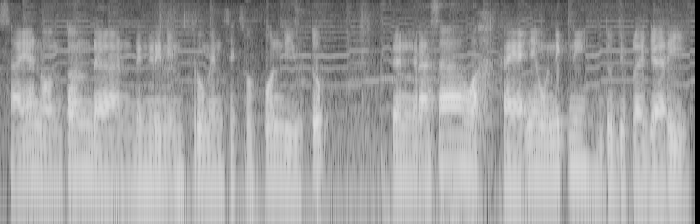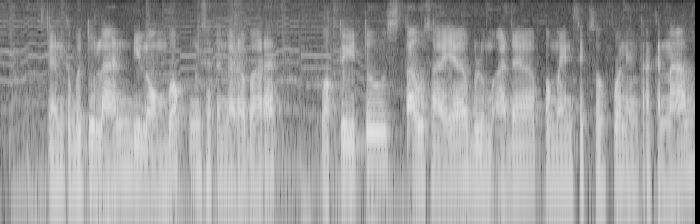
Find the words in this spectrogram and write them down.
saya nonton dan dengerin instrumen saksofon di YouTube dan ngerasa, wah kayaknya unik nih untuk dipelajari. Dan kebetulan di Lombok, Nusa Tenggara Barat, Waktu itu setahu saya belum ada pemain saksofon yang terkenal,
